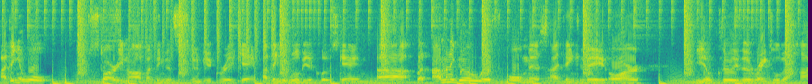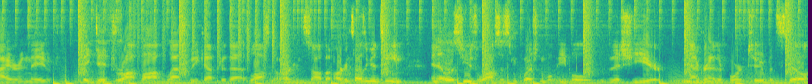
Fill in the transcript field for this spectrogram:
I think it will. Starting off, I think this is going to be a great game. I think it will be a close game. Uh, but I'm going to go with Ole Miss. I think they are, you know, clearly they're ranked a little bit higher, and they've they did drop off last week after that loss to Arkansas. But Arkansas is a good team, and LSU's lost to some questionable people this year. Now, granted, they're four and two, but still,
